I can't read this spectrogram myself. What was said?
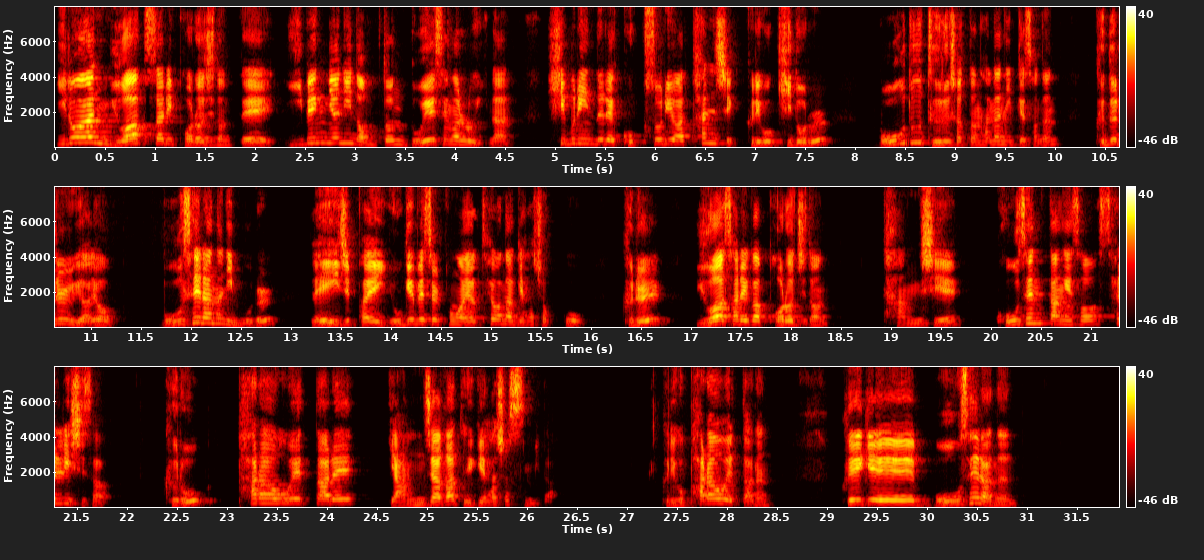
이러한 유학살이 벌어지던 때 200년이 넘던 노예 생활로 인한 히브리인들의 곡소리와 탄식 그리고 기도를 모두 들으셨던 하나님께서는 그들을 위하여 모세라는 인물을 레이지파의 요게벳을 통하여 태어나게 하셨고 그를 유아 사례가 벌어지던 당시에 고센 땅에서 살리시사 그로 파라오의 딸의 양자가 되게 하셨습니다. 그리고 파라오의 딸은 그에게 모세라는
